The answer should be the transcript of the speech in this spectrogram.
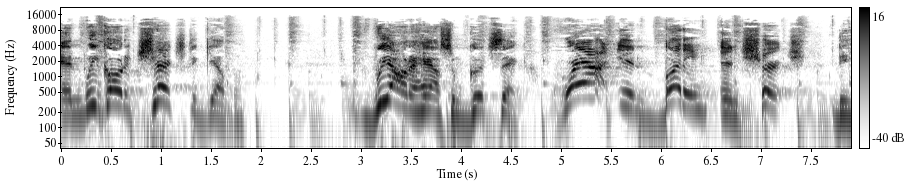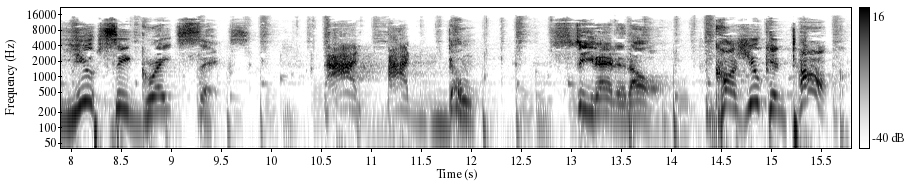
and we go to church together, we ought to have some good sex. Where in buddy and church do you see great sex? I I don't see that at all. Cause you can talk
